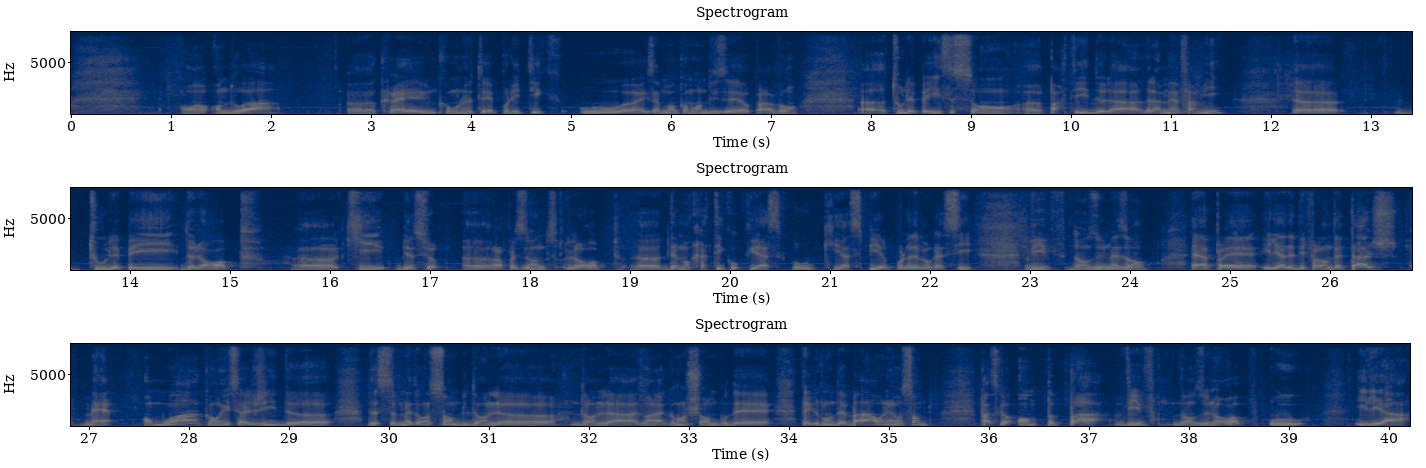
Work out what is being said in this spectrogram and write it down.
On, on doit euh, créer une communauté politique où, euh, exactement comme on disait auparavant, euh, tous les pays se sont partis de la, même famille. tous les pays de l'Europe qui, bien sûr, représentent l'Europe démocratique ou qui, ou qui aspirent pour la démocratie vivent dans une maison. Et après, il y a des différents étages, mais au moins quand il s'agit de, se mettre ensemble dans, dans, la, dans grande chambre des, grands débats, on est ensemble. Parce qu'on ne peut pas vivre dans une Europe où il y a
